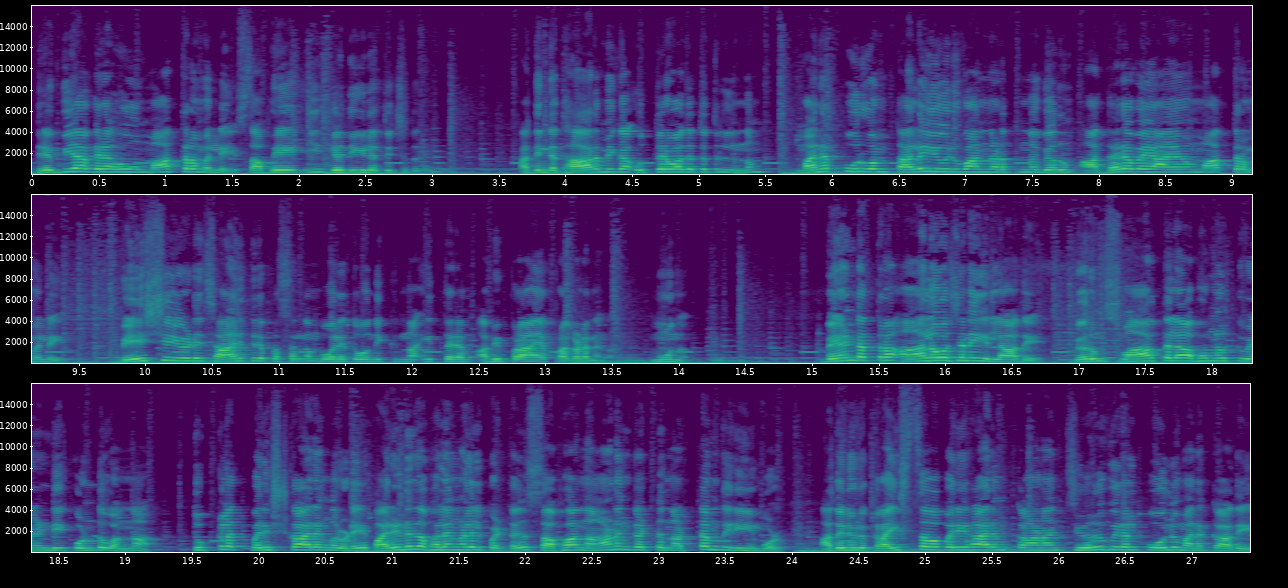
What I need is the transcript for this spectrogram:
ദ്രവ്യാഗ്രഹവും മാത്രമല്ലേ സഭയെ ഈ ഗതിയിലെത്തിച്ചത്? അതിന്റെ ധാർമ്മിക ഉത്തരവാദിത്വത്തിൽ നിന്നും മനഃപൂർവം തലയൂരുവാൻ നടത്തുന്ന വെറും അധരവ്യായാമം മാത്രമല്ലേ വേശ്യയുടെ ചാരിത്ര പ്രസംഗം പോലെ തോന്നിക്കുന്ന ഇത്തരം അഭിപ്രായ പ്രകടനങ്ങൾ? മൂന്ന്. വേണ്ടത്ര ആലോചനയില്ലാതെ വെറും സ്വാർത്ഥ ലാഭങ്ങൾക്ക് വേണ്ടി കൊണ്ടുവന്ന തുക്ലക് പരിഷ്കാരങ്ങളുടെ പരിണിത ഫലങ്ങളിൽപ്പെട്ട് സഭ നാണം കെട്ട് നട്ടം തിരിയുമ്പോൾ അതിനൊരു ക്രൈസ്തവ പരിഹാരം കാണാൻ ചെറുവിരൽ പോലും അനക്കാതെ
